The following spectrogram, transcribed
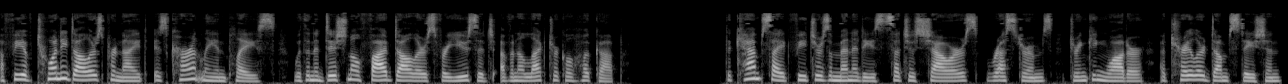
a fee of $20 per night is currently in place, with an additional $5 for usage of an electrical hookup. The campsite features amenities such as showers, restrooms, drinking water, a trailer dump station,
